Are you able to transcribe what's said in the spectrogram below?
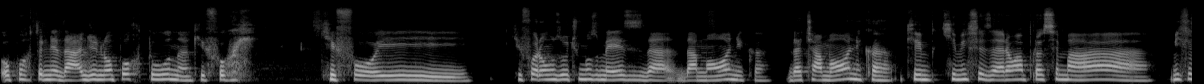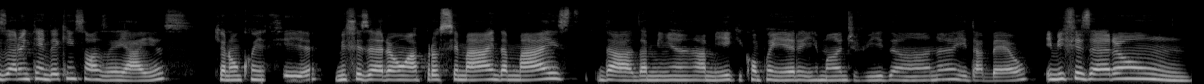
oportunidade inoportuna que foi, que foi que foram os últimos meses da, da Mônica, da tia Mônica, que, que me fizeram aproximar, me fizeram entender quem são as Yayas, que eu não conhecia, me fizeram aproximar ainda mais da, da minha amiga e companheira e irmã de vida, Ana e da Bel, e me fizeram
